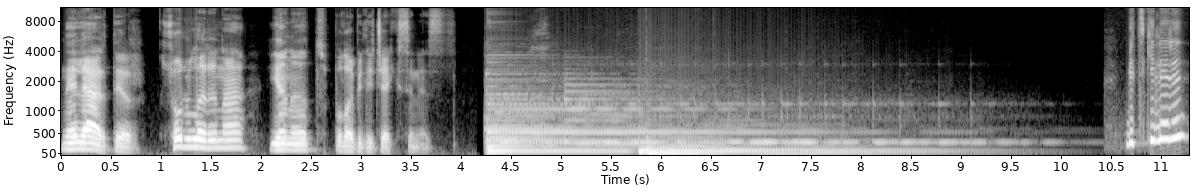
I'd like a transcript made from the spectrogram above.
nelerdir? Sorularına yanıt bulabileceksiniz. Bitkilerin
